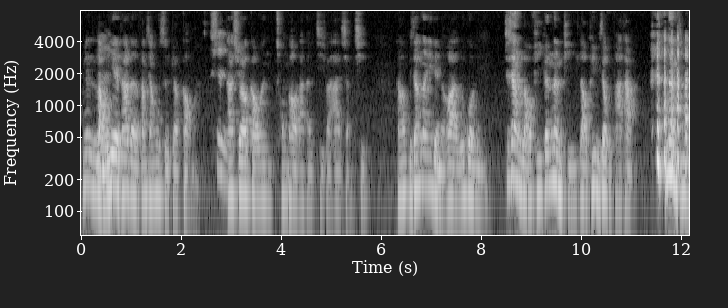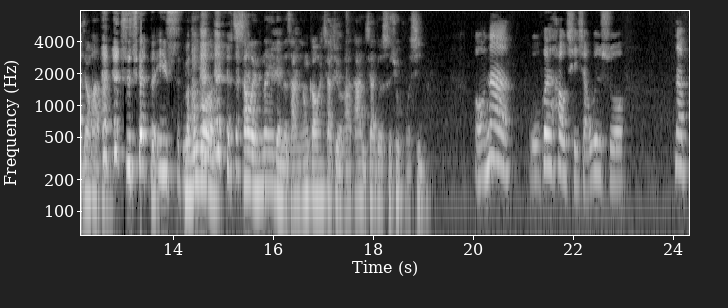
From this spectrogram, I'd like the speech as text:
因为老叶它的芳香物质比较高嘛，是。它需要高温冲泡它才激发它的香气。然后比较嫩一点的话，如果你就像老皮跟嫩皮，老皮比较不怕烫，嫩皮比较怕烫，是这样的意思吗？你如果稍微嫩一点的茶，你用高温下去的话，它一下就失去活性。哦，那。我会好奇想问说，那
